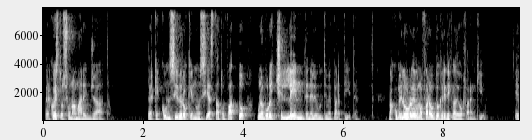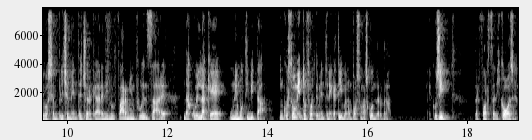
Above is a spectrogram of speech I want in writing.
Per questo sono amareggiato, perché considero che non sia stato fatto un lavoro eccellente nelle ultime partite. Ma come loro devono fare autocritica, la devo fare anch'io. E devo semplicemente cercare di farmi influenzare da quella che è un'emotività, in questo momento fortemente negativa, non posso nascondervela. È così, per forza di cose.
